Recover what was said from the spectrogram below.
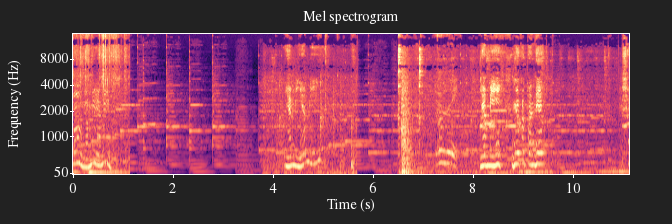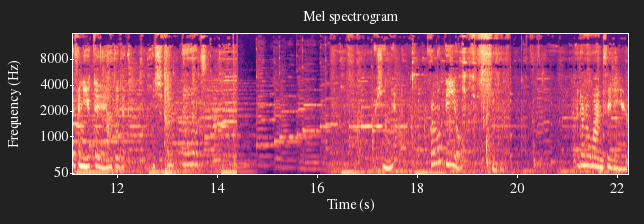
Oh, yummy, yummy. Yummy, yummy. マミ Yummy. よかったね。シェフに言ってね、後で。美味しかった。美味しいね。これ持っていいよ。don't know why I'm feeding you.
